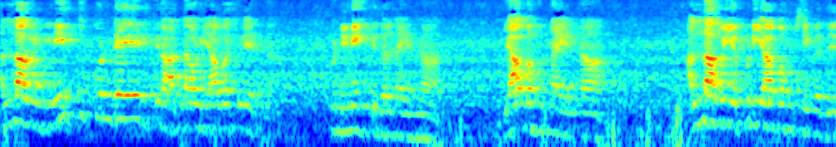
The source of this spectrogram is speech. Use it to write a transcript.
அல்லாவை நினைத்துக் கொண்டே இருக்கிறார் அல்லாவுடைய ஞாபகத்திலே இருக்கிறார் நினைக்குதல்னா என்ன? ஞாபகம்னா என்ன? அல்லாவை எப்படி ஞாபகம் செய்வது?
